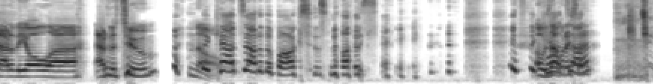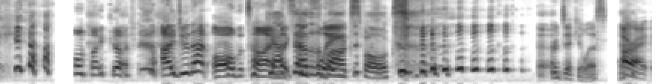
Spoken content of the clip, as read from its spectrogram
out of the old uh out of the tomb. No. The cat's out of the box is not a saying. It's the oh, is that what I said? yeah, Oh my gosh, I do that all the time. cat's like, out of the box, folks. Ridiculous. All right,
